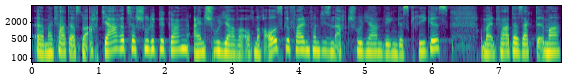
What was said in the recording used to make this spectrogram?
äh, mein Vater ist nur acht Jahre zur Schule gegangen. Ein Schuljahr war auch noch ausgefallen von diesen acht Schuljahren wegen des Krieges. Und mein Vater sagte immer,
